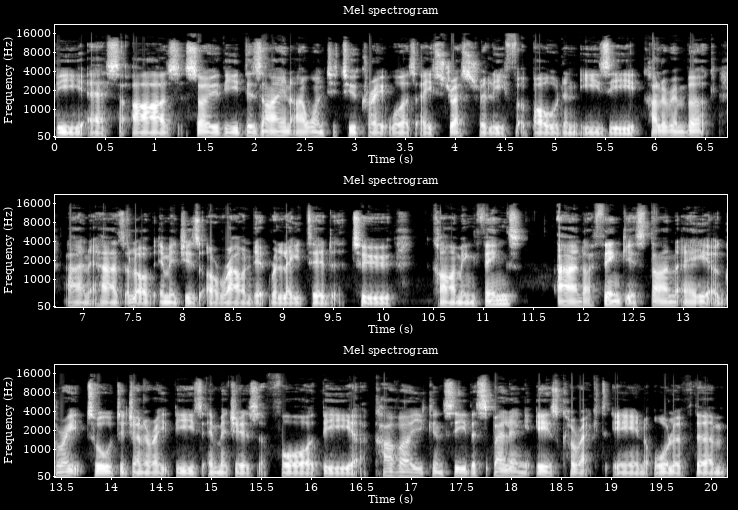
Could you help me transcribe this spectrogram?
BSRs. So the design I wanted to create was a stress relief bold and easy coloring book and it has a lot of images around it related to calming things and I think it's done a, a, great tool to generate these images for the cover. You can see the spelling is correct in all of them.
